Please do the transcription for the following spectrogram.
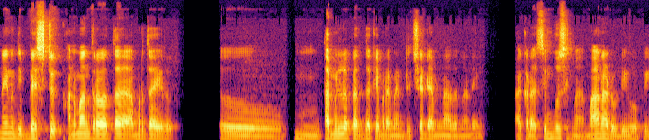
నేను ది బెస్ట్ హనుమాన్ తర్వాత అమృత అయ్యరు. తమిళ్ళో పెద్ద కెమెరామెన్ రిచర్డ్ ఎమ్నాథన్ అని అక్కడ సింబు సినిమా మానాడు డిఓపి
